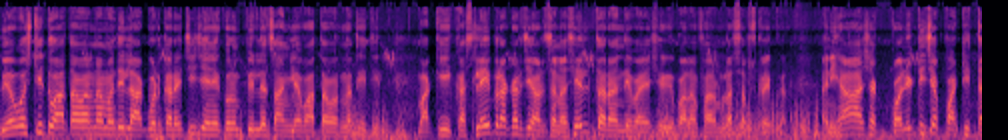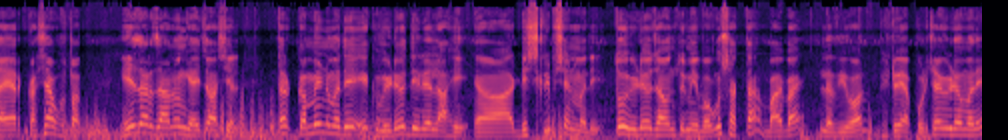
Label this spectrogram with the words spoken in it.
व्यवस्थित वातावरणामध्ये लागवड करायची जेणेकरून पिल्लं चांगल्या वातावरणात येतील. बाकी कसल्याही प्रकारची अडचण असेल तर अंदेबाया शेळीपालन फार्मला सबस्क्राईब करा. आणि ह्या अशा क्वालिटीच्या पाठी तयार कशा होतात हे जर जाणून घ्यायचं असेल तर कमेंटमध्ये एक व्हिडिओ दिलेला आहे डिस्क्रिप्शनमध्ये तो व्हिडिओ जाऊन तुम्ही बघू शकता. Bye bye love you all भेटूया पुढच्या व्हिडिओमध्ये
